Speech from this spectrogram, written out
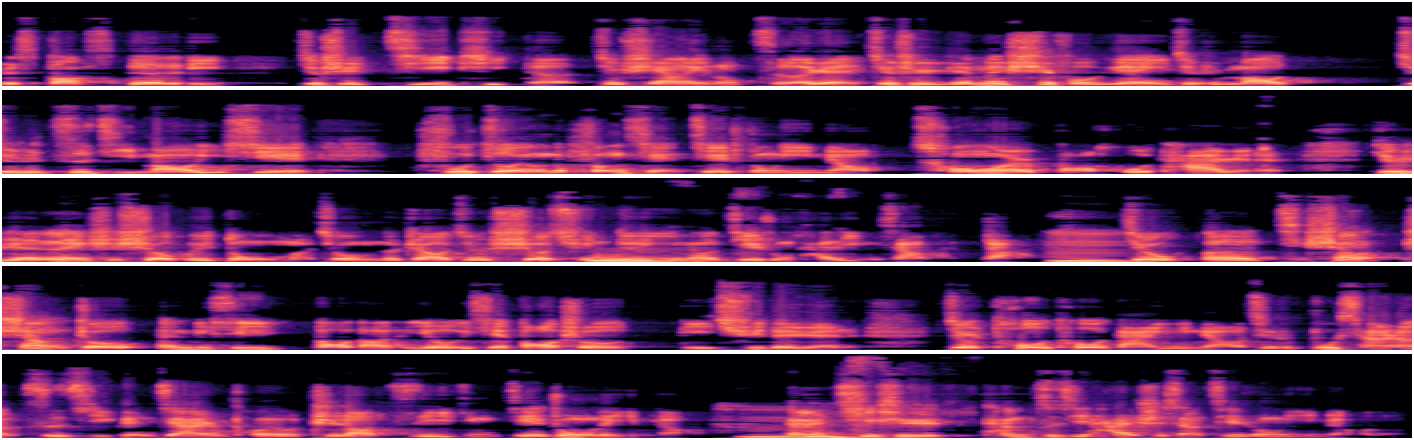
responsibility，就是集体的，就是这样一种责任，就是人们是否愿意就是冒，就是自己冒一些。副作用的风险，接种疫苗，从而保护他人。就是人类是社会动物嘛，就我们都知道，就是社群对疫苗接种它的影响很大。嗯，就呃上上周 NBC 报道，有一些保守地区的人就是偷偷打疫苗，就是不想让自己跟家人朋友知道自己已经接种了疫苗。嗯，但是其实他们自己还是想接种疫苗的。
